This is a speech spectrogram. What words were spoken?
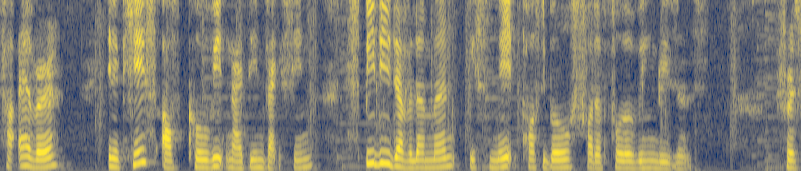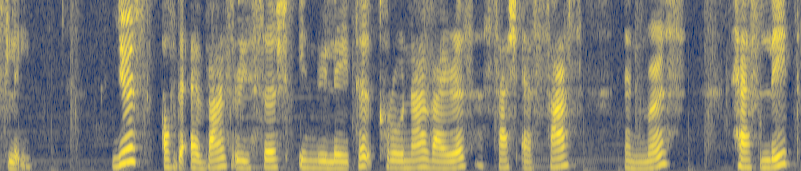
However, in the case of COVID-19 vaccine, speedy development is made possible for the following reasons. Firstly, years of the advanced research in related coronavirus such as SARS and MERS have laid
